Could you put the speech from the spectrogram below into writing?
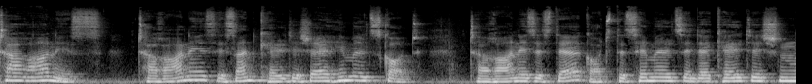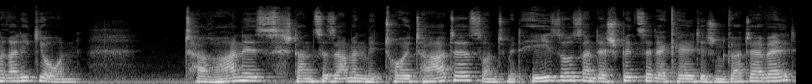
Taranis. Taranis ist ein keltischer Himmelsgott. Taranis ist der Gott des Himmels in der keltischen Religion. Taranis stand zusammen mit Teutates und mit Esus an der Spitze der keltischen Götterwelt,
